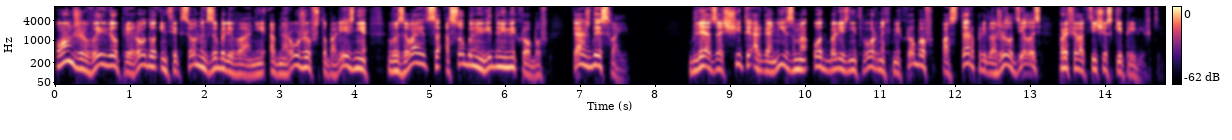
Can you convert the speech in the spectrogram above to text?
Он же выявил природу инфекционных заболеваний, обнаружив, что болезни вызываются особыми видами микробов, каждая свои. Для защиты организма от болезнетворных микробов Пастер предложил делать профилактические прививки.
